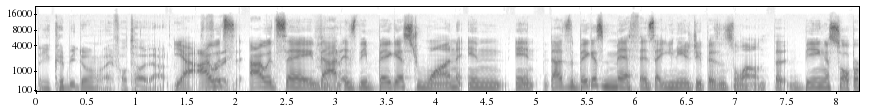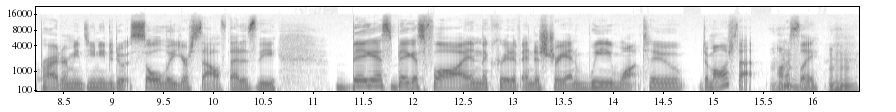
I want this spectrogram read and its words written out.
that you could be doing life. I'll tell you that. Yeah, I would. I would say that is the biggest one in in that's the biggest myth is that you need to do business alone. That being a sole proprietor means you need to do it solely yourself. That is the biggest biggest flaw in the creative industry and we want to demolish that, Mm-hmm. honestly. And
